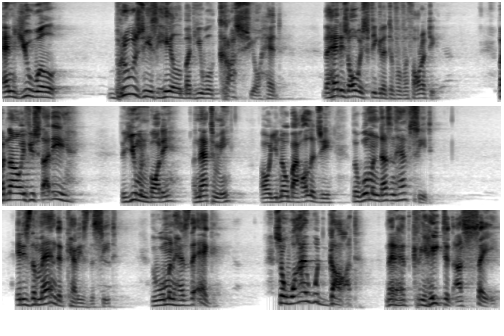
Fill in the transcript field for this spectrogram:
And you will bruise his heel, but he will crush your head. The head is always figurative of authority. But now, if you study the human body, anatomy, or you know biology, the woman doesn't have seed. It is the man that carries the seed. The woman has the egg. So, why would God, that had created us, say,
